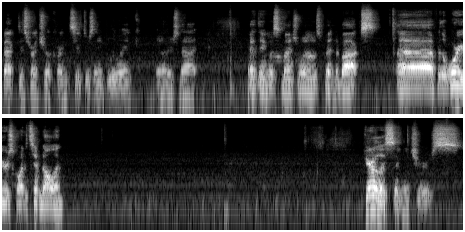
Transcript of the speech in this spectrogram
back this retro card and see if there's any blue ink. No, there's not. That thing was smudged when it was put in the box. Uh, for the Warriors, going to Tim Nolan. Peerless signatures.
